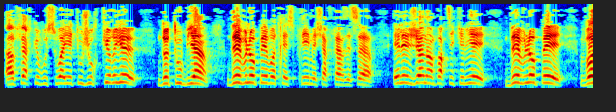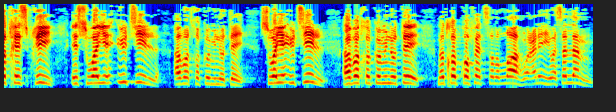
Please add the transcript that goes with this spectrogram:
à faire que vous soyez toujours curieux de tout bien développez votre esprit mes chers frères et sœurs et les jeunes en particulier, développez votre esprit et soyez utiles à votre communauté. Soyez utiles à votre communauté. Notre prophète sallallahu alayhi wa sallam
